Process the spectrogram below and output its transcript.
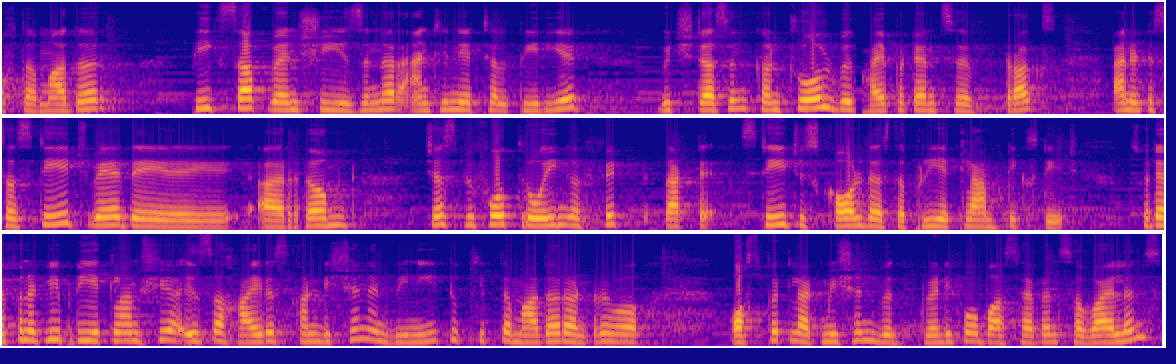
of the mother peaks up when she is in her antenatal period, which doesn't control with hypertensive drugs, and it is a stage where they are termed just before throwing a fit. That stage is called as the preeclamptic stage. So, definitely preeclampsia is a high risk condition, and we need to keep the mother under a hospital admission with 24 bar 7 surveillance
